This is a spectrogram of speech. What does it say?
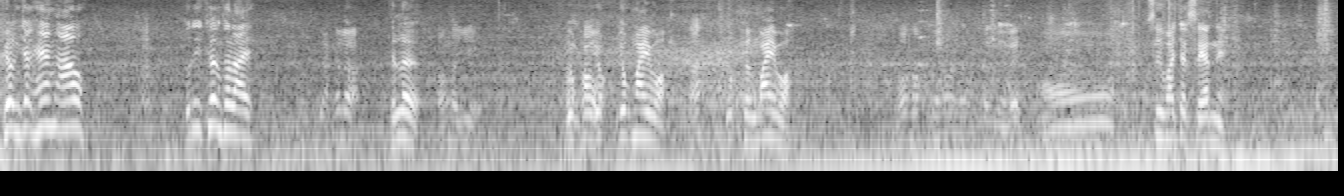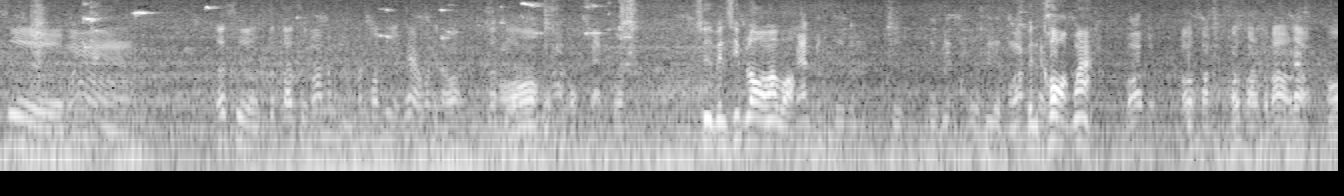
เครื่องจักรแห้งเอา ตัวนี้เครื่องเท่าไหร่อยากแค่เลยเทเลอร์สองร้อยยี่ยกยกยกไม่บ่นะยกเครื่องไม่บ่เพราะเขาตัวว่าตึงอย่างเลยอ๋อซื้อมาจากแสนนี่ผมซื้อมา แล้วซื้อก็ตอนซื้อมามันมันพอมีแค่เขามาเห็นเอาแล้วซื้อมาหกแสนกว่าซื้อเป็นซิปล้อมาบ่แมนเป็นซื้อเป็นซื้อซื้อซื้อหัวเป็นคอกมาบอสเขาถอดเขาถอดกระเป๋าออกแล้วอ๋อ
